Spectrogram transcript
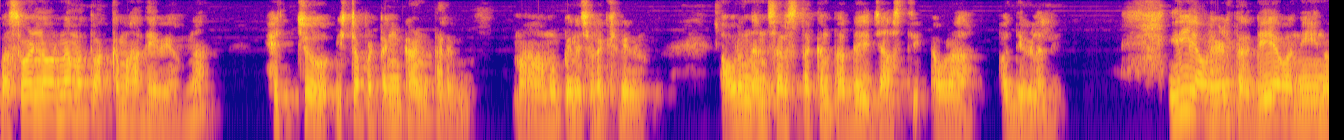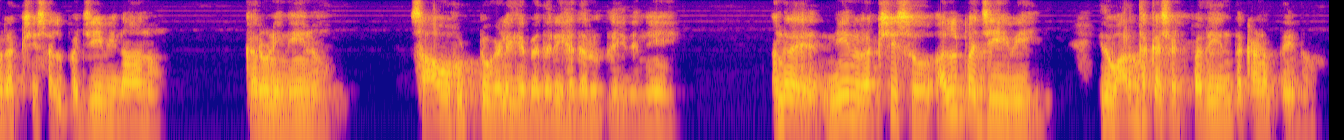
ಬಸವಣ್ಣವ್ರನ್ನ ಮತ್ತು ಅಕ್ಕ ಮಹಾದೇವಿಯವ್ರನ್ನ ಹೆಚ್ಚು ಇಷ್ಟಪಟ್ಟಂಗೆ ಕಾಣ್ತಾರೆ ಮಾ, ಮುಪ್ಪಿನ ಶರಕ್ಷರಿಗಳು ಅವರನ್ನ ಅನುಸರಿಸ್ತಕ್ಕಂಥದ್ದೇ ಜಾಸ್ತಿ ಅವರ ಪದ್ಯಗಳಲ್ಲಿ. ಇಲ್ಲಿ ಅವ್ರು ಹೇಳ್ತಾರೆ, ದೇವ ನೀನು ರಕ್ಷಿಸಲ್ಪ ಜೀವಿ ನಾನು, ಕರುಣಿ ನೀನು, ಸಾವು ಹುಟ್ಟುಗಳಿಗೆ ಬೆದರಿ ಹೆದರುತ್ತ ಇದ್ದೇನೆ. ಅಂದ್ರೆ ನೀನು ರಕ್ಷಿಸು ಅಲ್ಪ ಜೀವಿ ಇದು ವಾರ್ಧಕ ಷಟ್ಪದಿ ಅಂತ ಕಾಣುತ್ತೆ ಇದು.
